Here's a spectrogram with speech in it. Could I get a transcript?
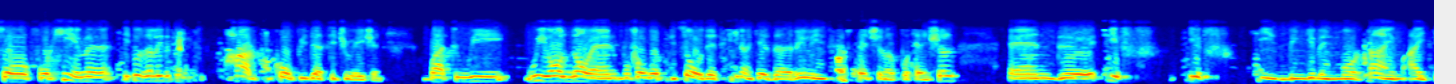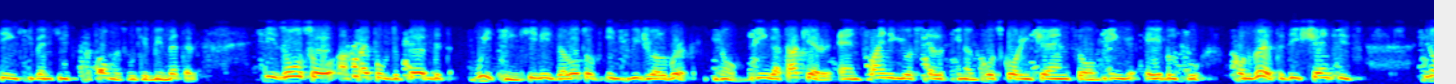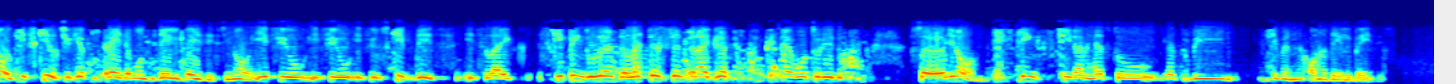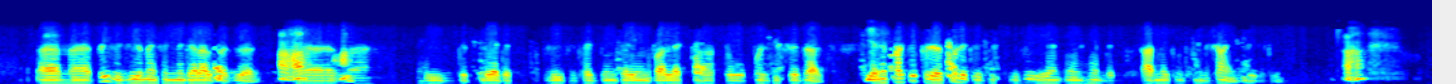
So for him, uh, it was a little bit hard to cope with that situation. But we we all know, and from what we saw, that Kieran has a really substantial potential. And uh, if if he's been given more time, I think even his performance would have been better. He's also a type of the player that we think he needs a lot of individual work. You know, being attacker and finding yourself in a goal scoring chance or being able to convert these chances. You know, these skills you have to train them on a daily basis. You know, if you if you if you skip this, it's like skipping to learn the letters and then I grab the book and I want to read the book. So you know, these things Kieran has to has to be given on a daily basis. Um, uh, previously you mentioned Miguel Alba as well. Uh-huh, Um, uh-huh. uh, he's the player that recently has been carrying Valletta to positive results. Yes. Any particular qualities that you see in, in him that are making him shine, basically? Uh-huh.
